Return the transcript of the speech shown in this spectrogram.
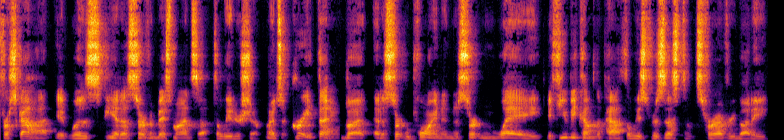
for Scott, it was, he had a servant based mindset to leadership. Great thing. But at a certain point, in a certain way, if you become the path of least resistance for everybody,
